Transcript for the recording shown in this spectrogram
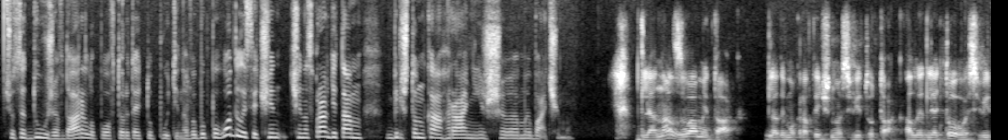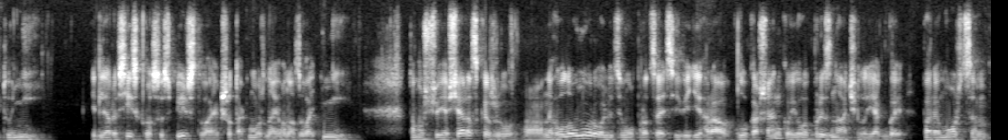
що це дуже вдарило по авторитету Путіна. Ви б погодилися, чи, чи насправді там більш тонка гра, ніж е, ми бачимо? Для нас з вами так, для демократичного світу так, але для того світу ні. І для російського суспільства, якщо так можна його назвати, ні. Тому що я ще раз скажу: е, не головну роль у цьому процесі відіграв Лукашенко, його призначили якби переможцем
